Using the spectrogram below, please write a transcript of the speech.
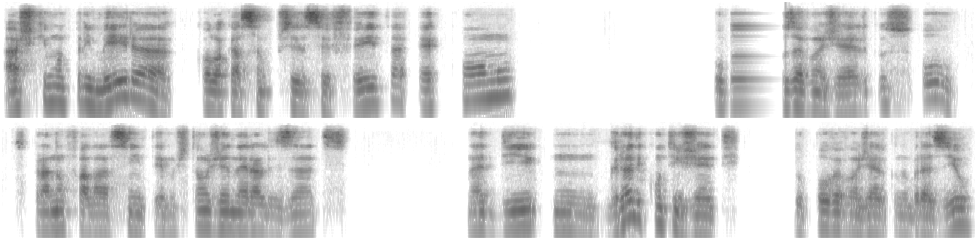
acho que uma primeira colocação que precisa ser feita é como os evangélicos, ou para não falar assim em termos tão generalizantes, né, de um grande contingente do povo evangélico no Brasil,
